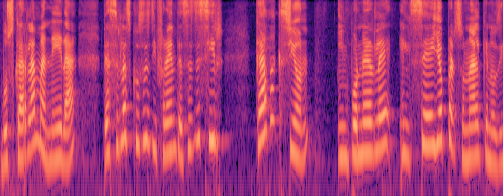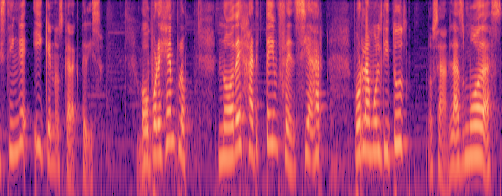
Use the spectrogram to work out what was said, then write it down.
buscar la manera de hacer las cosas diferentes, es decir, cada acción imponerle el sello personal que nos distingue y que nos caracteriza. O por ejemplo, no dejarte influenciar por la multitud, o sea, las modas,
